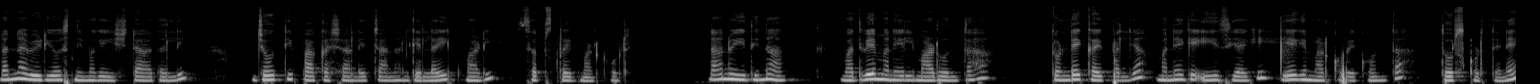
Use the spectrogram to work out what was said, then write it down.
ನನ್ನ ವಿಡಿಯೋಸ್ ನಿಮಗೆ ಇಷ್ಟ ಆದಲ್ಲಿ ಜ್ಯೋತಿ ಪಾಕಶಾಲೆ ಚಾನಲ್ಗೆ ಲೈಕ್ ಮಾಡಿ ಸಬ್ಸ್ಕ್ರೈಬ್ ಮಾಡಿಕೊಳ್ಳ್ರಿ ನಾನು ಈ ದಿನ ಮದುವೆ ಮನೆಯಲ್ಲಿ ಮಾಡುವಂತಹ ತೊಂಡೆಕಾಯಿ ಪಲ್ಯ ಮನೆಗೆ ಈಸಿಯಾಗಿ ಹೇಗೆ ಮಾಡ್ಕೋಬೇಕು ಅಂತ ತೋರಿಸ್ಕೊಡ್ತೇನೆ.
